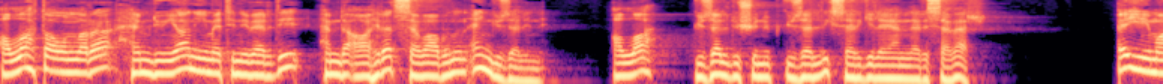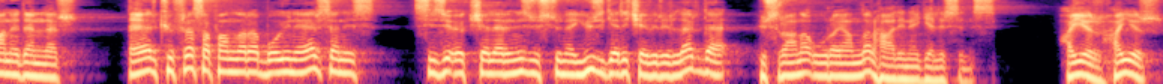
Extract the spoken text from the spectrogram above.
Allah da onlara hem dünya nimetini verdi hem de ahiret sevabının en güzelini. Allah güzel düşünüp güzellik sergileyenleri sever. Ey iman edenler! Eğer küfre sapanlara boyun eğerseniz sizi ökçeleriniz üstüne yüz geri çevirirler de hüsrana uğrayanlar haline gelirsiniz. Hayır, hayır,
